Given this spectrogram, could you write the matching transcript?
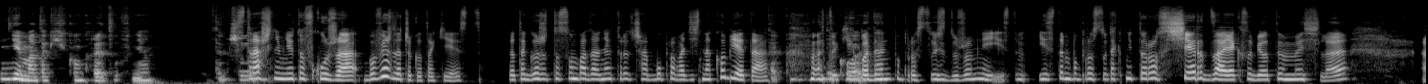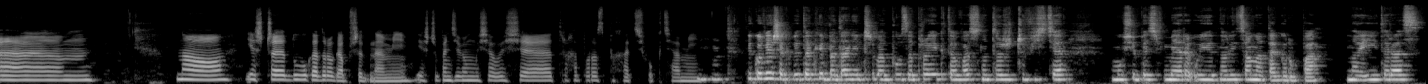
nie ma takich konkretów, nie? Także... Strasznie mnie to wkurza, bo wiesz dlaczego tak jest? Dlatego, że to są badania, które trzeba było prowadzić na kobietach. Tak, A takich badań po prostu jest dużo mniej. Jestem, jestem po prostu, tak mnie to rozsierdza, jak sobie o tym myślę. Um, no, jeszcze długa droga przed nami. Jeszcze będziemy musiały się trochę porozpychać łokciami. Mhm. Tylko wiesz, jakby takie badanie trzeba było zaprojektować, no to rzeczywiście musi być w miarę ujednolicona ta grupa. No i teraz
